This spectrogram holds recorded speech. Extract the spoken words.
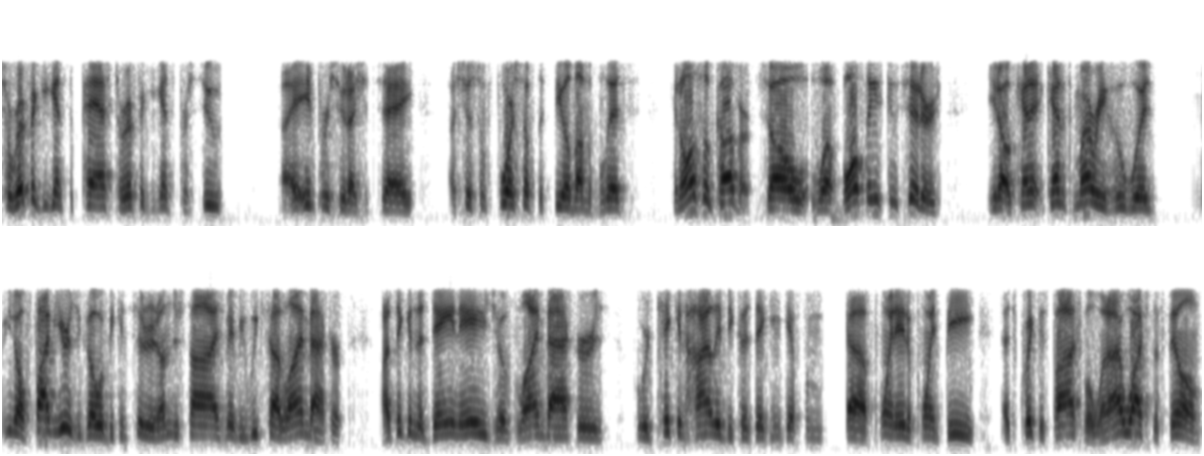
Terrific against the pass. Terrific against pursuit. Uh, in pursuit, I should say uh, show some force up the field on the blitz, can also cover. So, well, all things considered, you know, Kenneth, Kenneth Murray, who would, you know, five years ago would be considered an undersized, maybe weak side linebacker. I think in the day and age of linebackers who are taken highly because they can get from uh, point A to point B as quick as possible. When I watched the film,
